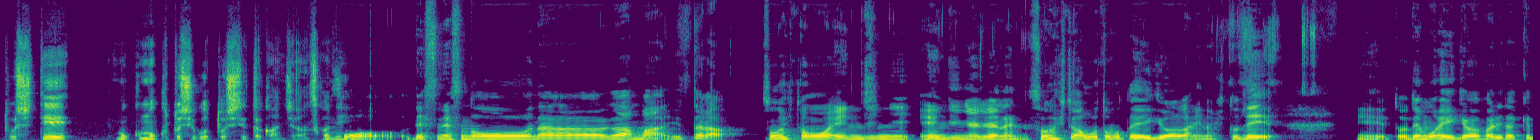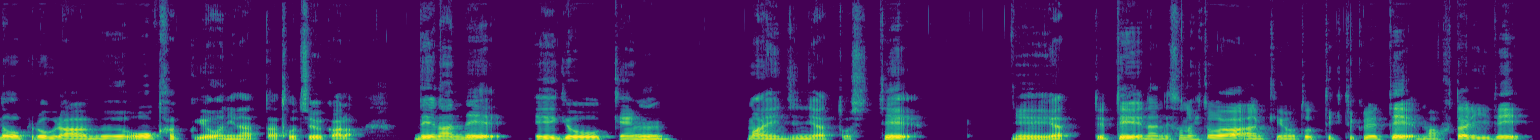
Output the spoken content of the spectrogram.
として黙々と仕事してた感じなんですかね。そうですね。そのオーナーが、まあ言ったら、その人もエンジニアエンジニアじゃない。その人はもともと営業上がりの人で、えっ、と、でも営業上がりだけど、プログラムを書くようになった途中から。で、なんで、営業兼、まあエンジニアとして、えーやってて、なんでその人が案件を取ってきてくれて、まあ二人で、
